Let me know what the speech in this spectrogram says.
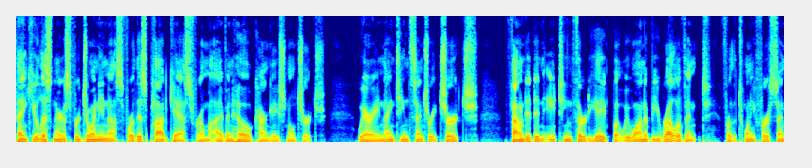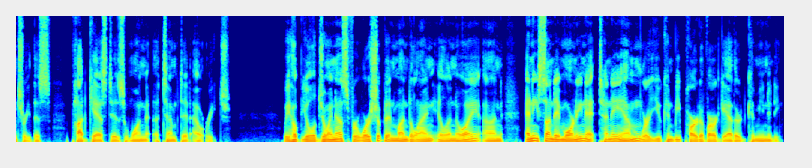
Thank you, listeners, for joining us for this podcast from Ivanhoe Congregational Church. We are a 19th century church founded in 1838, but we want to be relevant for the 21st century. This podcast is one attempt at outreach. We hope you will join us for worship in Mundelein, Illinois on any Sunday morning at 10 a.m., where you can be part of our gathered community.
